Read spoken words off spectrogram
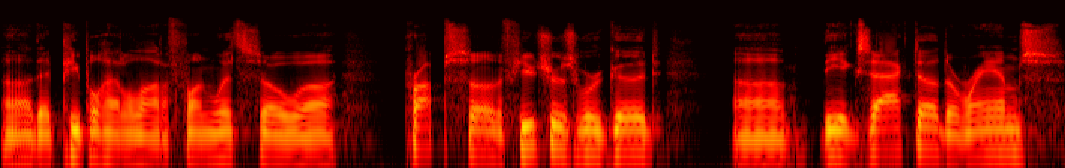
that people had a lot of fun with. So uh, props, uh, the futures were good. Uh, the exacta, the Rams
